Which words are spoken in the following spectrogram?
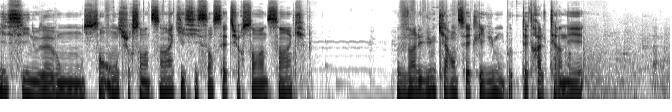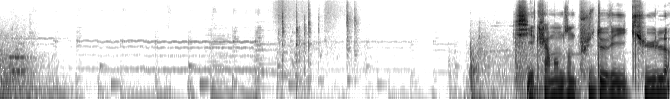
Ici, nous avons 111 sur 125. Ici, 107 sur 125. 20 légumes, 47 légumes. On peut peut-être alterner. Ici, il y a clairement besoin de plus de véhicules.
